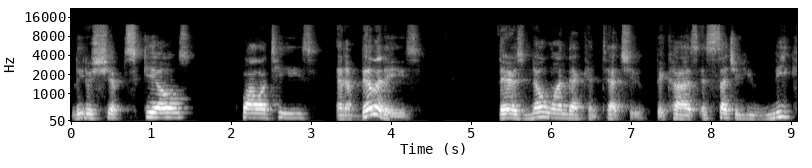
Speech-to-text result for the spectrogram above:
leadership skills, qualities, and abilities, there's no one that can touch you because it's such a unique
